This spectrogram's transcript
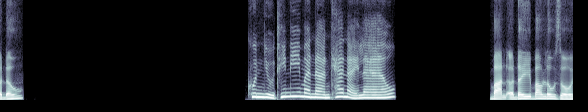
ở đâu? คุณอยู่ที่นี่มานานแค่ไหนแล้ว Bạn ở đây bao lâu rồi?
